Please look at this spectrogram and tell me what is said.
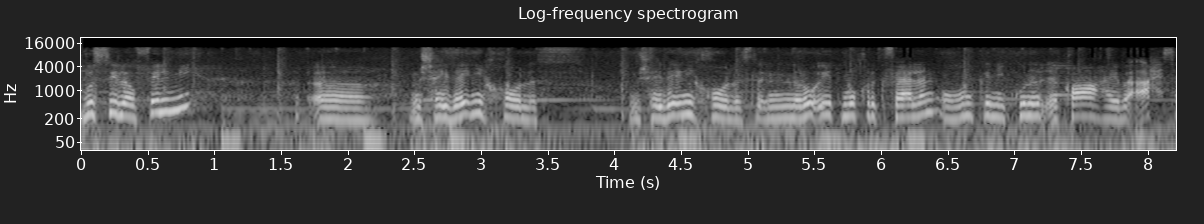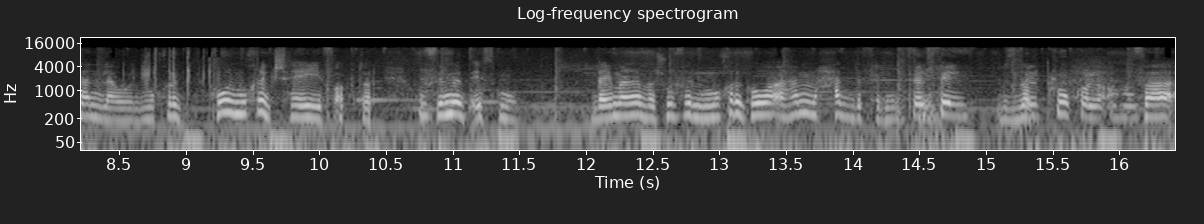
بصي لو فيلمي آه مش هيضايقني خالص. مش هيضايقني خالص لأن رؤية مخرج فعلا وممكن يكون الإيقاع هيبقى أحسن لو المخرج هو المخرج شايف أكتر والفيلم باسمه. دايما أنا بشوف المخرج هو أهم حد في في الفيلم الفيلم في بالظبط. الكرو كله أها. ف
